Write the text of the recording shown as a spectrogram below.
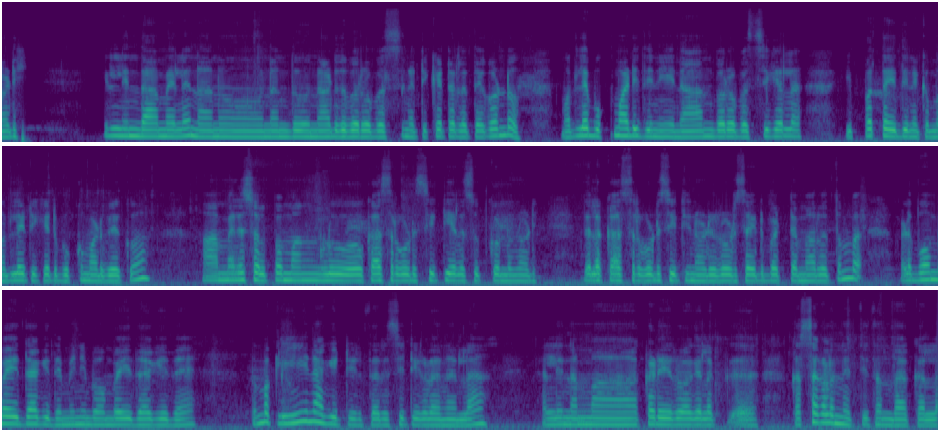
ನೋಡಿ. ಇಲ್ಲಿಂದ ಆಮೇಲೆ ನಾನು ನಂದು ನಾಡಿದು ಬರೋ ಬಸ್ಸಿನ ಟಿಕೆಟೆಲ್ಲ ತಗೊಂಡು ಮೊದಲೇ ಬುಕ್ ಮಾಡಿದ್ದೀನಿ. ನಾನು ಬರೋ ಬಸ್ಸಿಗೆಲ್ಲ ಇಪ್ಪತ್ತೈದು ದಿನಕ್ಕೆ ಮೊದಲೇ ಟಿಕೆಟ್ ಬುಕ್ ಮಾಡಬೇಕು. ಆಮೇಲೆ ಸ್ವಲ್ಪ ಮಂಗಳೂ ಕಾಸರಗೋಡು ಸಿಟಿ ಎಲ್ಲ ಸುತ್ತಕೊಂಡು ನೋಡಿ. ಇದೆಲ್ಲ ಕಾಸರಗೋಡು ಸಿಟಿ ನೋಡಿ ರೋಡ್ ಸೈಡ್ ಬಟ್ಟೆ ಮಾರೋದು ತುಂಬ ಒಳ್ಳೆ ಬಾಂಬೆ ಇದ್ದಾಗಿದೆ ಮಿನಿ ಬಾಂಬೆ ಇದ್ದಾಗಿದೆ ತುಂಬ ಕ್ಲೀನಾಗಿ ಇಟ್ಟಿರ್ತಾರೆ ಸಿಟಿಗಳನ್ನೆಲ್ಲ ಅಲ್ಲಿ ನಮ್ಮ ಕಡೆ ಇರುವಾಗೆಲ್ಲ ಕಸಗಳನ್ನು ಎತ್ತಿ ತಂದು ಹಾಕಲ್ಲ.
